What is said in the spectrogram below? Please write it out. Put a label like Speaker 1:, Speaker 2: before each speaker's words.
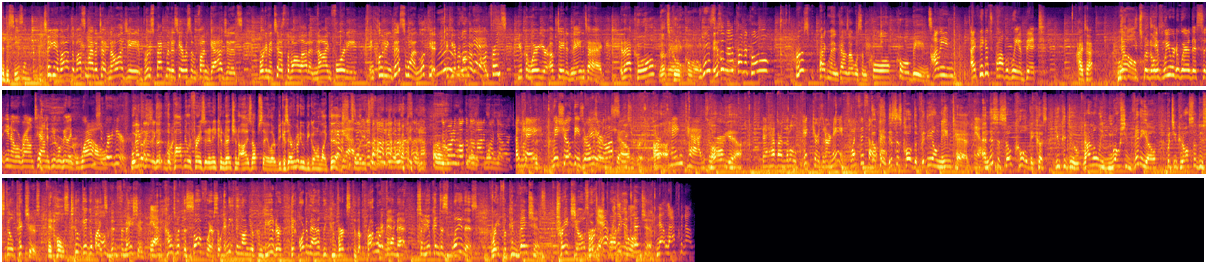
Speaker 1: for the season.
Speaker 2: Speaking about the muscle of technology, Bruce Pechman is here with some fun gadgets. We're going to test them all out at 940, including this one. Look it. if you ever go to a
Speaker 1: look it.
Speaker 2: conference, you can wear your updated name tag. Isn't that cool?
Speaker 3: That's
Speaker 2: Very
Speaker 3: cool.
Speaker 1: It is
Speaker 2: Isn't
Speaker 1: cool.
Speaker 2: that kind of cool? Bruce Pechman comes up with some cool, cool beans.
Speaker 1: I mean, I think it's probably a bit.
Speaker 2: High tech.
Speaker 1: No,
Speaker 3: you'd spend all-
Speaker 1: if we were to wear this, you know, around town, and people would be like, "Wow,
Speaker 2: You should wear it here.
Speaker 3: Well, you know the, the, the popular phrase at any convention, "Eyes up, sailor," because everybody would be going like this.
Speaker 1: Yeah.
Speaker 3: So
Speaker 2: Just you know, right. Good morning, welcome to the 9 o'clock hour.
Speaker 1: Okay, we showed these earlier
Speaker 2: are
Speaker 1: in the
Speaker 2: awesome.
Speaker 1: show.
Speaker 3: These are great.
Speaker 1: Our
Speaker 4: Uh,
Speaker 1: hang tags
Speaker 4: Oh
Speaker 1: are-
Speaker 4: yeah.
Speaker 1: That have our little pictures and our names. What's this all
Speaker 4: Okay,
Speaker 1: about?
Speaker 4: this is called the video name tag,
Speaker 1: Yeah.
Speaker 4: and this is so cool because you could do not only motion video, but you could also do still pictures. It holds two gigabytes of oh. information,
Speaker 1: Yeah.
Speaker 4: and it comes with the software. So anything on your computer, it automatically converts to the proper format, so you can display this. Great for conventions, trade shows, or just
Speaker 1: yeah,
Speaker 4: causing
Speaker 1: really cool.
Speaker 4: attention.
Speaker 1: Now, last but not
